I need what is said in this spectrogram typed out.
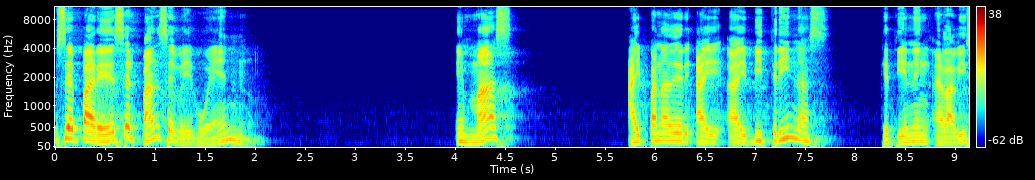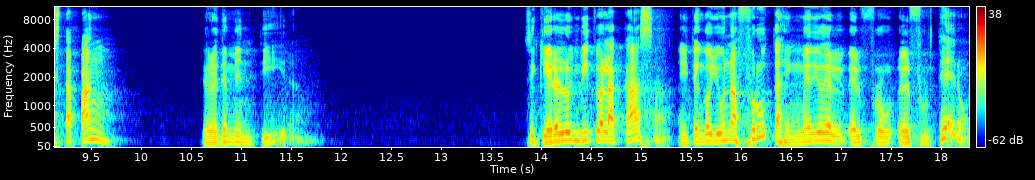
Se parece, el pan se ve bueno. Es más, hay, hay, hay vitrinas que tienen a la vista pan, pero es de mentira. Si quiere lo invito a la casa. Ahí tengo yo unas frutas en medio del frutero.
